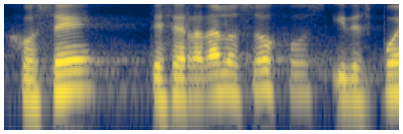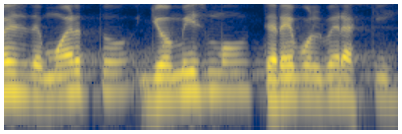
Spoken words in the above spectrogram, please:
José te cerrará los ojos y después de muerto yo mismo te haré volver aquí.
